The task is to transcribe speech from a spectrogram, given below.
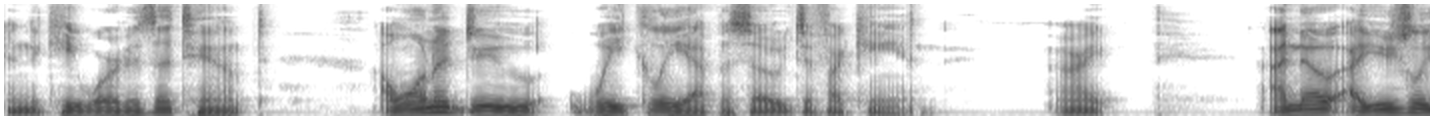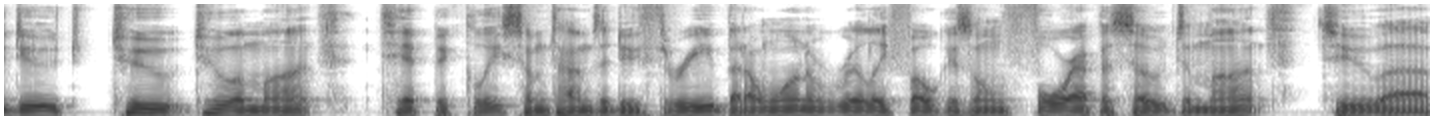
and the key word is attempt. I want to do weekly episodes if I can. All right. I know I usually do two two a month typically. Sometimes I do three, but I want to really focus on four episodes a month to uh,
